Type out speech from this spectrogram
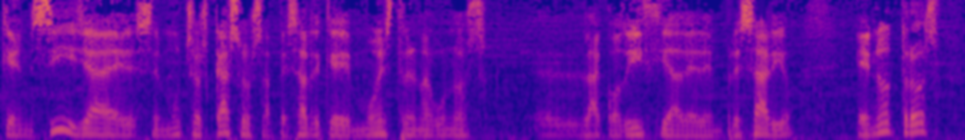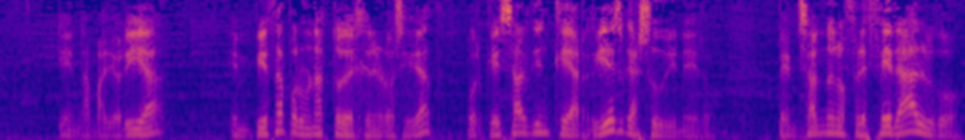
que en sí ya es en muchos casos, a pesar de que muestren algunos eh, la codicia del empresario, en otros, en la mayoría, empieza por un acto de generosidad, porque es alguien que arriesga su dinero, pensando en ofrecer algo,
